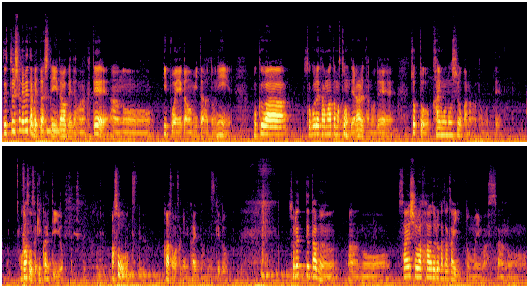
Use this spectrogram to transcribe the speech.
ずっと一緒にベタベタしていたわけではなくてあの一歩映画を見た後に僕はそこでたまたま外に出られたのでちょっと買い物をしようかなと思って「お母さん先帰っていいよ」って言って「あそう?」っつって。母さんは先に帰ったんですけど。それって多分あの最初はハードルが高いと思います。あの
